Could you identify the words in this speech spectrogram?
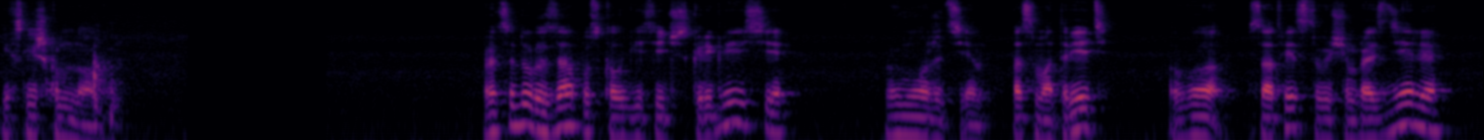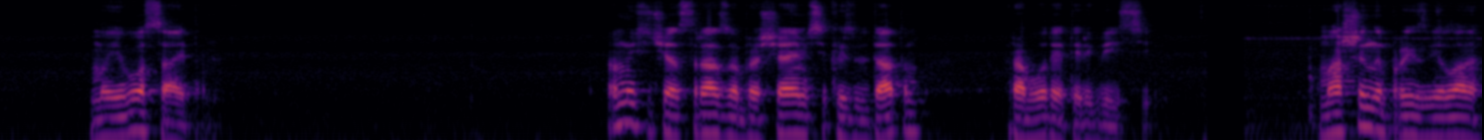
Их слишком много. Процедуры запуска логистической регрессии вы можете посмотреть в соответствующем разделе моего сайта. А мы сейчас сразу обращаемся к результатам работы этой регрессии. Машина произвела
